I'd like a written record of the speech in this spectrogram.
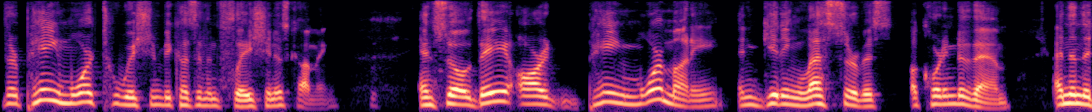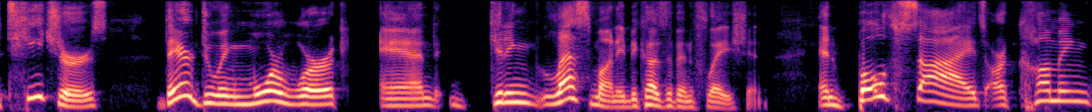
they're paying more tuition because of inflation is coming. And so they are paying more money and getting less service according to them. And then the teachers, they're doing more work and getting less money because of inflation. And both sides are coming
